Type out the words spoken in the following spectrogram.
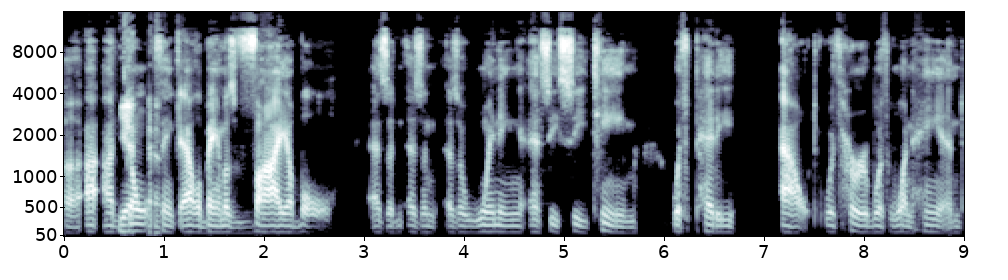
Uh, I, I yeah. don't think Alabama's viable as an as an as a winning SEC team with Petty out, with Herb with one hand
